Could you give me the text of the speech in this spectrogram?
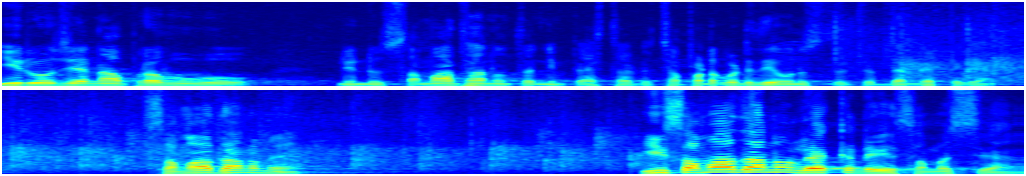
ఈరోజే నా ప్రభువు నిన్ను సమాధానంతో నింపేస్తాడు. చప్పటకొట్టి దేవుని స్థుతిద్దాం గట్టిగా. సమాధానమే. ఈ సమాధానం లేకనే సమస్య.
